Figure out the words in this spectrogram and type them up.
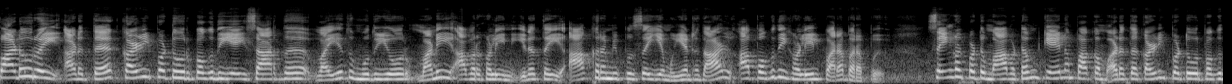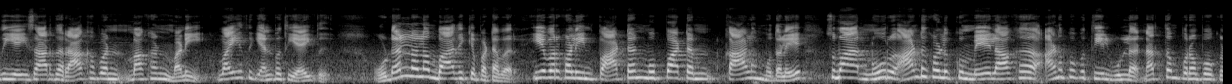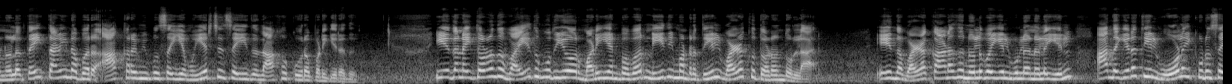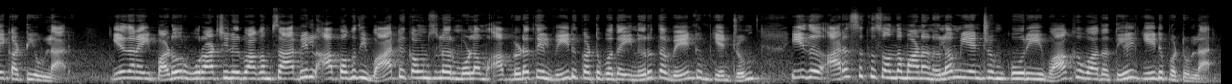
படூரை அடுத்த கழிப்பட்டூர் பகுதியை சார்ந்த வயது முதியோர் மணி அவர்களின் இடத்தை ஆக்கிரமிப்பு செய்ய முயன்றதால் அப்பகுதிகளில் பரபரப்பு. செங்கல்பட்டு மாவட்டம் கேளம்பாக்கம் அடுத்த கழிப்பட்டூர் பகுதியை சார்ந்த ராகவன் மகன் மணி வயது எண்பத்தி ஐந்து. உடல்நலம் பாதிக்கப்பட்டவர். இவர்களின் பாட்டன் முப்பாட்டன் காலம் முதலே சுமார் நூறு ஆண்டுகளுக்கும் மேலாக அனுபவத்தில் உள்ள நத்தம் புறம்போக்கு நிலத்தை தனிநபர் ஆக்கிரமிப்பு செய்ய முயற்சி செய்ததாக கூறப்படுகிறது. இதனைத் தொடர்ந்து வயது முதியோர் மணி என்பவர் நீதிமன்றத்தில் வழக்கு தொடர்ந்துள்ளார். இந்த வழக்கானது நிலுவையில் உள்ள நிலையில் அந்த இடத்தில் ஓலை குடிசை கட்டியுள்ளார். இதனை படூர் ஊராட்சி நிர்வாகம் சார்பில் அப்பகுதி வார்டு கவுன்சிலர் மூலம் அவ்விடத்தில் வீடு கட்டுவதை நிறுத்த வேண்டும் என்றும் இது அரசுக்கு சொந்தமான நிலம் என்றும் கூறி வாக்குவாதத்தில் ஈடுபட்டுள்ளார்.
